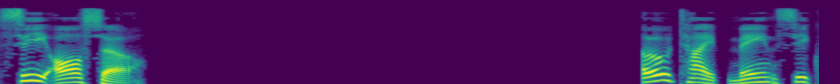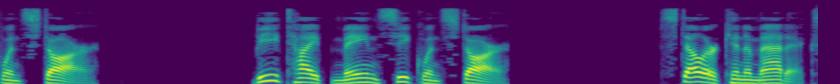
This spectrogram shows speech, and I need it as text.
See also O-type main sequence star B-type main sequence star Stellar kinematics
